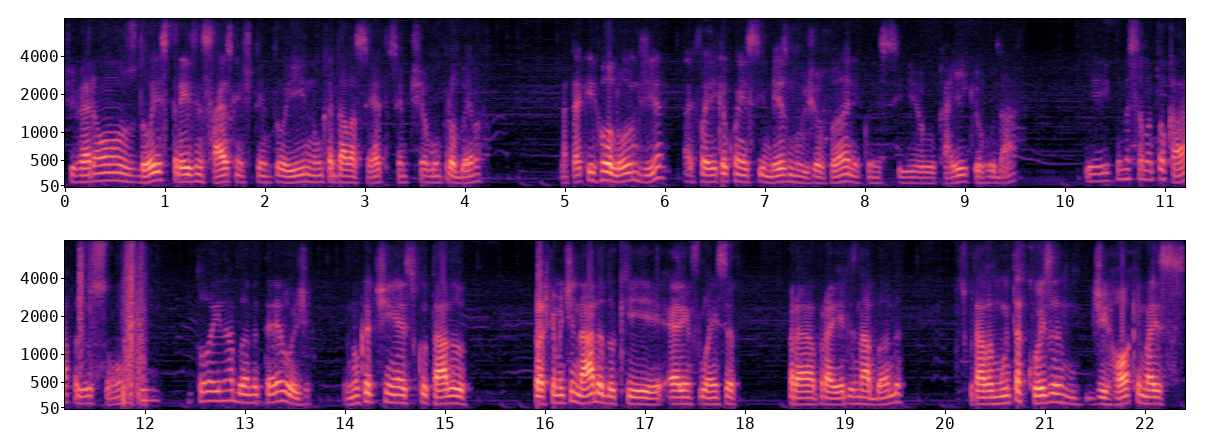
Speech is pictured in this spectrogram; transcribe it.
Tiveram uns dois, três ensaios que a gente tentou ir, nunca dava certo, sempre tinha algum problema. Até que rolou um dia, aí foi aí que eu conheci mesmo o Giovanni, conheci o Kaique, o Rudá. E aí começamos a tocar, fazer o som e tô aí na banda até hoje. Eu nunca tinha escutado praticamente nada do que era influência para eles na banda. Escutava muita coisa de rock, mas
